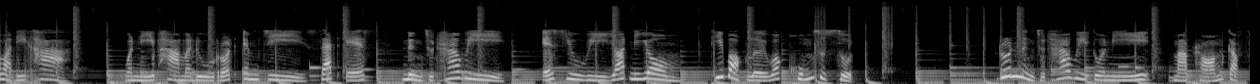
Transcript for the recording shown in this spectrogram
สวัสดีค่ะ วันนี้พามาดูรถ MG ZS 1.5V SUV ยอดนิยม ที่บอกเลยว่าคุ้มสุดๆ รุ่น 1.5V ตัวนี้มาพร้อมกับไฟ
